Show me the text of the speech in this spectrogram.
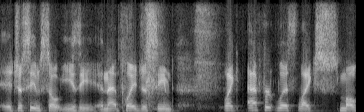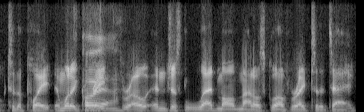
it just seems so easy, and that play just seemed like effortless, like smoke to the plate. And what a Oh, great yeah. throw, and just led Maldonado's glove right to the tag.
